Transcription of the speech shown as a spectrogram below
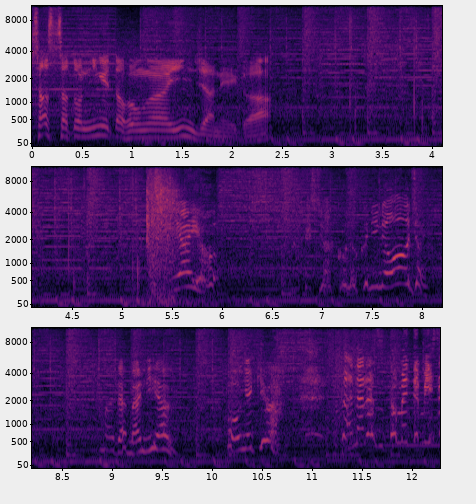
さっさと逃げた方がいいんじゃねえか？いやよ私はこの国の王女よ。まだ間に合う。砲撃は必ず止めてみせる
